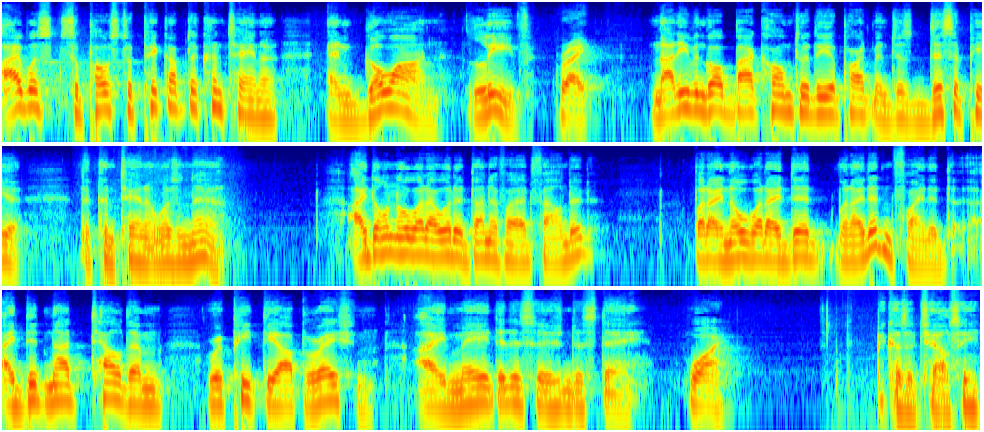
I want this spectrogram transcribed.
I was supposed to pick up the container and go on, leave. Right. Not even go back home to the apartment, just disappear. The container wasn't there. I don't know what I would have done if I had found it, but I know what I did when I didn't find it. I did not tell them, repeat the operation. I made the decision to stay. Why? Because of Chelsea.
